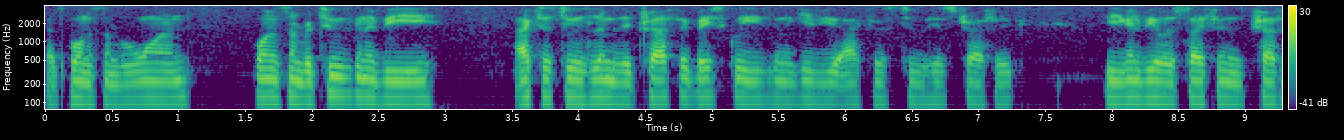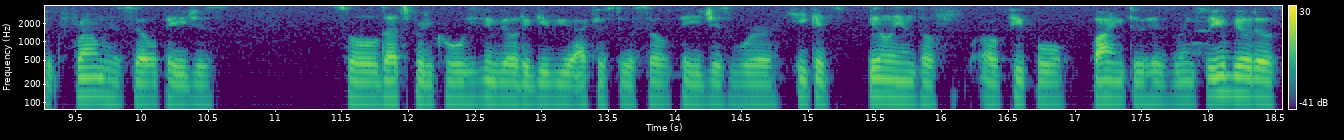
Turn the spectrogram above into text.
That's bonus number one. Bonus number two is to be access to his limited traffic. Basically, he's to give you access to his traffic. Going to be able to siphon traffic from his sales pages. So that's pretty cool. He's to be able to give you access to his sales pages where he gets billions of, of people buying to his link. So you'll be able to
